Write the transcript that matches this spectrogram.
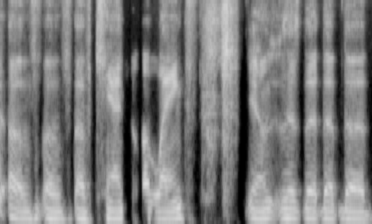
of of of cannula length. You know the the the, the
